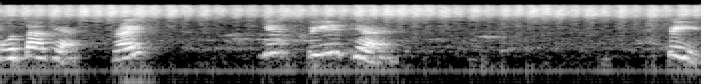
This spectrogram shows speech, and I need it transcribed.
होता क्या है राइट ये स्पीड क्या है? स्पीड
